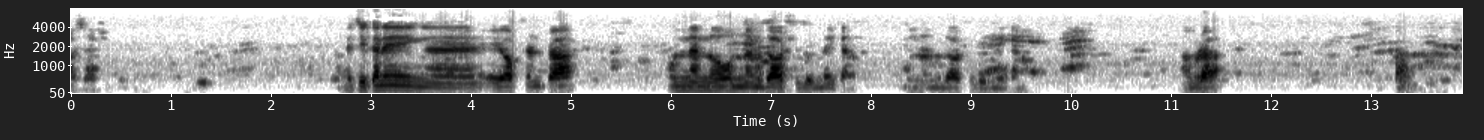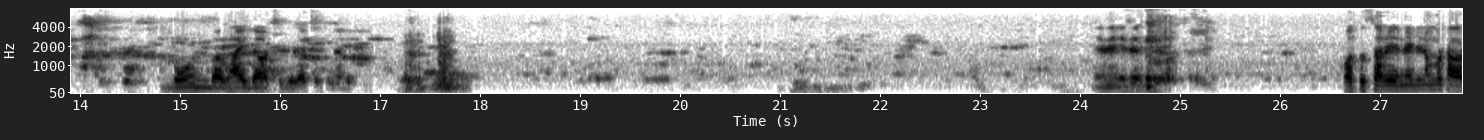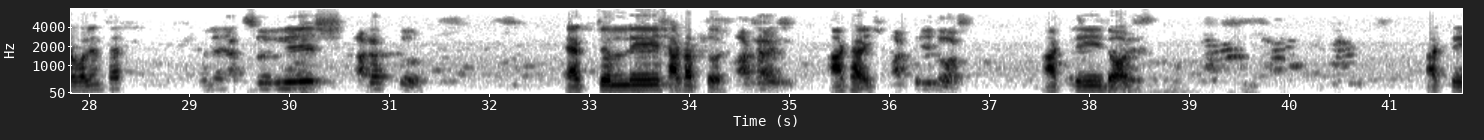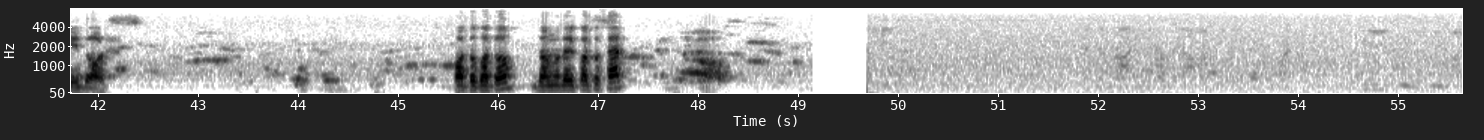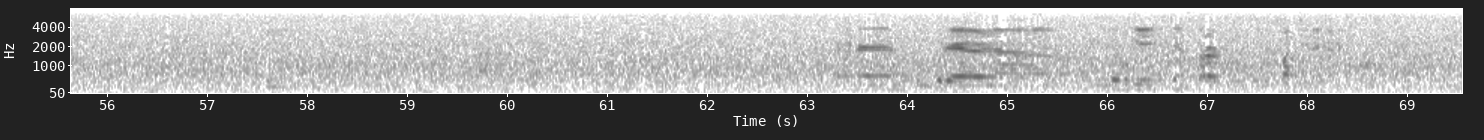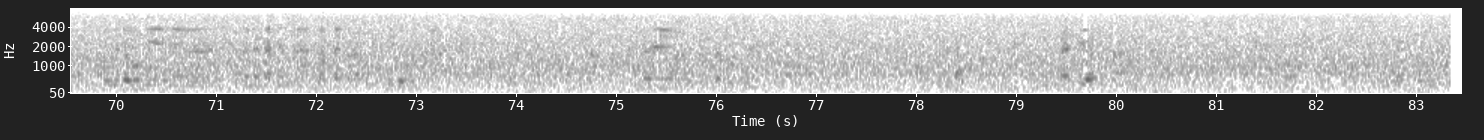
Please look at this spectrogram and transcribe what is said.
আশি আশি আচ্ছা আহ, এই অপশনটা অন্যান্য অন্যান্য দেওয়ার সুযোগ নেই কেন? অন্যান্য দেওয়ার সুযোগ নেই কেন? আমরা বোন বা ভাই দেওয়ার সুযোগ আছে কিনা দেখি। কত স্যার? এনআইডি নম্বরটা আবার বলেন স্যার। একচল্লিশ আটাত্তর। একচল্লিশ আটাত্তর। আঠাশ। আঠাইশ আটত্রিশ দশ। আটত্রিশ দশ। আটত্রিশ দশ। কত কত? জন্ম তারিখ কত স্যার?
